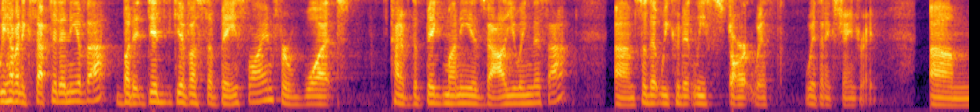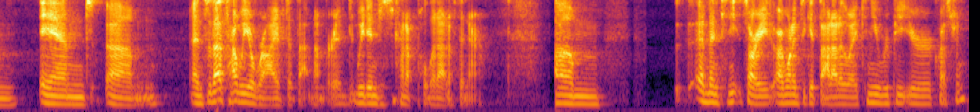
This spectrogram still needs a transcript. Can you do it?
we haven't accepted any of that, but it did give us a baseline for what kind of the big money is valuing this at, um, so that we could at least start with with an exchange rate. Um, and um, and so that's how we arrived at that number. We didn't just kind of pull it out of thin air. Um, and then, can you, sorry, I wanted to get that out of the way. Can you repeat your question?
